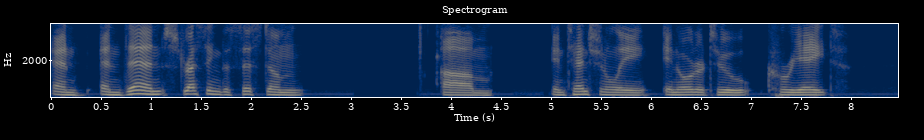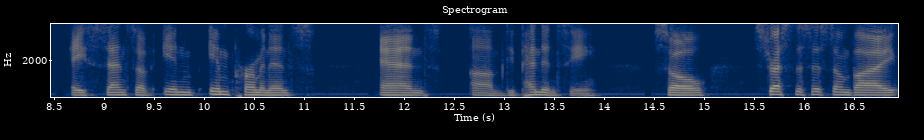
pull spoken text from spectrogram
and and then stressing the system um, intentionally in order to create a sense of in, impermanence and um, dependency. So stress the system by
